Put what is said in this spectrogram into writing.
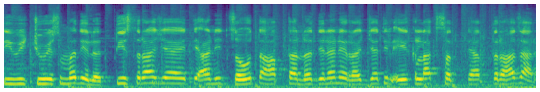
तेवीस चोवीसमधील तिसरा जे आहे ते आणि चौथा हप्ता न दिल्याने राज्यातील एक लाख सत्याहत्तर हजार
